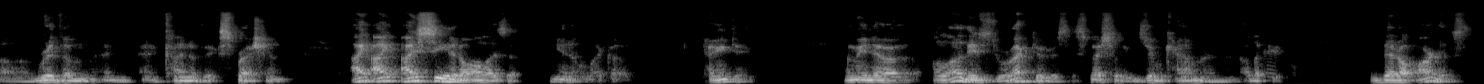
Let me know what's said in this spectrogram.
uh, rhythm and, and kind of expression. I, I, I see it all as a, you know, like a painting. I mean, there are a lot of these directors, especially Jim Cameron and other people, that are artists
